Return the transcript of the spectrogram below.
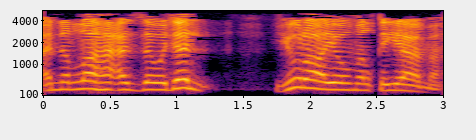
أن الله عز وجل يرى يوم القيامة.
